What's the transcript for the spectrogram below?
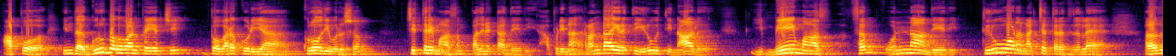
அப்போது இந்த குரு பகவான் பெயர்ச்சி இப்போ வரக்கூடிய குரோதி வருஷம் சித்திரை மாதம் பதினெட்டாம் தேதி. அப்படின்னா ரெண்டாயிரத்தி இருபத்தி நாலு இ- மே மாதம் ஒன்றாம் தேதி திருவோண நட்சத்திரத்தில் அதாவது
